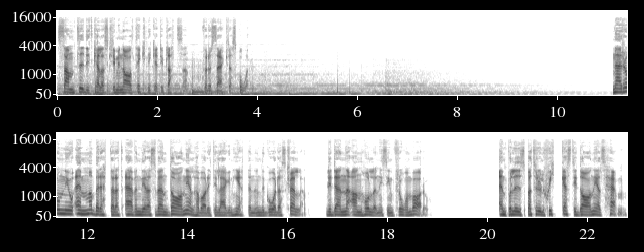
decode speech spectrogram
Samtidigt kallas kriminaltekniker till platsen för att säkra spår. När Ronny och Emma berättar att även deras vän Daniel har varit i lägenheten under gårdagskvällen blir denne anhållen i sin frånvaro. En polispatrull skickas till Daniels hem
